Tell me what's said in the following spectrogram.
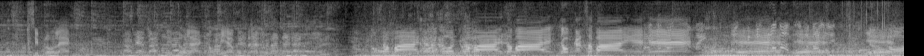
10 โลแรก 10 โลแรกของเมียผมนะสบายแต่ละคนสบายสบาย จบกันสบาย เฮ้ เฮ้ เฮ้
